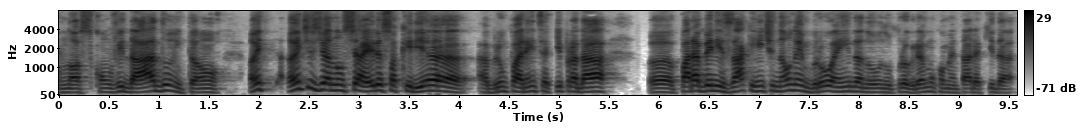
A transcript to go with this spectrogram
o nosso convidado. Então, an antes de anunciar ele, eu só queria abrir um parênteses aqui para dar. Uh, parabenizar, que a gente não lembrou ainda no, no programa, um comentário aqui da,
